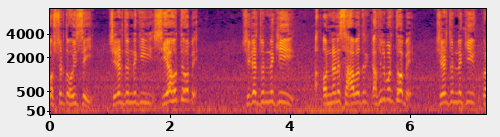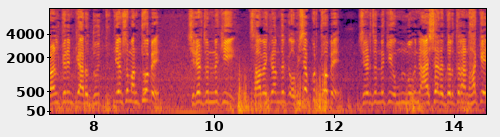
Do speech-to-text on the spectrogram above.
কষ্টের তো হয়েছেই সেটার জন্য কি শিয়া হতে হবে? সেটার জন্য কি অন্যান্য সাহাবাদের কাফিল পড়তে হবে? সেটার জন্য কি কোরআন করিমকে আরও দুই তৃতীয়াংশ মানতে হবে? সেটার জন্য কি সাহাবাইকরামদেরকে অভিশাপ করতে হবে? সেটার জন্য কি উম্মুল মুমিন আয়েশা রাদিয়াল্লাহু আনহাকে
